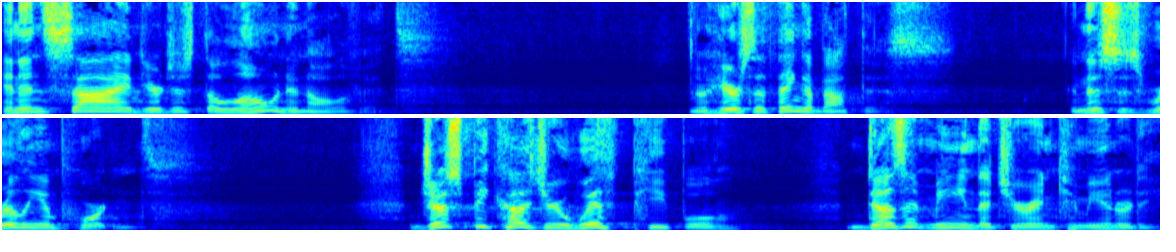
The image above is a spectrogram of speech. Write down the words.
And inside, you're just alone in all of it. Now, here's the thing about this, and this is really important. Just because you're with people doesn't mean that you're in community.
